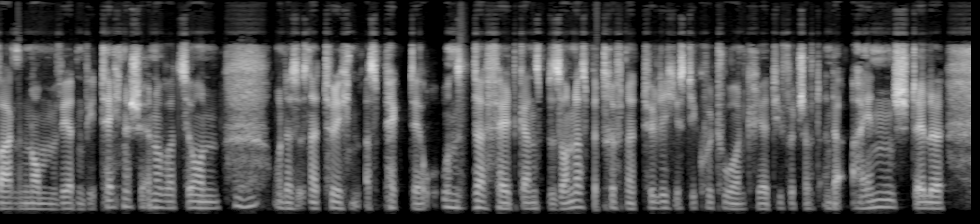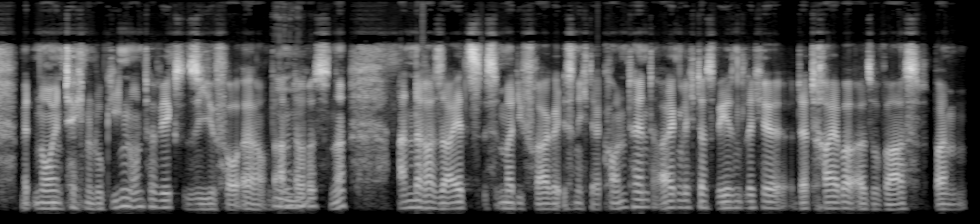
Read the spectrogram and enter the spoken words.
wahrgenommen werden wie technische Innovationen. Mhm. Und das ist natürlich ein Aspekt, der unser Feld ganz besonders betrifft. Natürlich ist die Kultur- und Kreativwirtschaft an der einen Stelle mit neuen Technologien unterwegs, siehe VR und mhm. anderes. Ne? Andererseits ist immer die Frage, ist nicht nicht der Content eigentlich das Wesentliche der Treiber? Also war es beim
